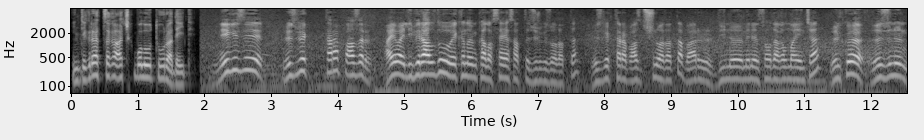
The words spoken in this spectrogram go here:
интеграцияга ачык болуу туура дейт негизи өзбек тарап азыр аябай либералдуу экономикалык саясатты жүргүзүп атат да. Өзбек тарап азыр түшүнүп атат да баары бир дүйнө менен соода кылмайынча өлкө өзүнүн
